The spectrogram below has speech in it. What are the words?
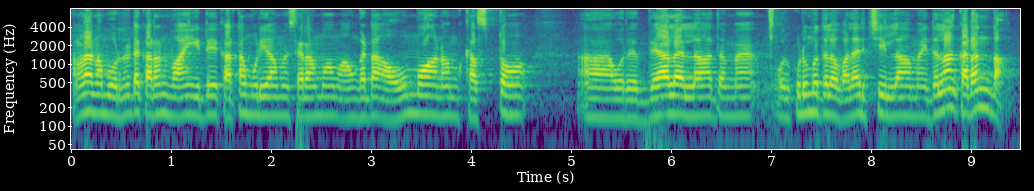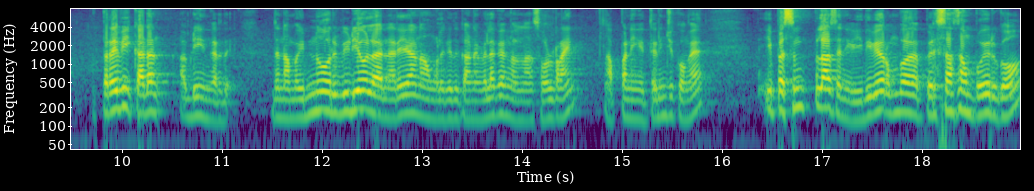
அதனால் நம்ம ஒருத்தர்கிட்ட கடன் வாங்கிட்டு கட்ட முடியாமல் சிரமம் அவங்ககிட்ட அவமானம் கஷ்டம் ஒரு வேலை இல்லாதம ஒரு குடும்பத்தில் வளர்ச்சி இல்லாமல் இதெல்லாம் கடன் தான். பிறவி கடன் அப்படிங்கிறது. இதை நம்ம இன்னொரு வீடியோவில் நிறையா நான் உங்களுக்கு இதுக்கான விளக்கங்கள் நான் சொல்கிறேன் அப்போ நீங்கள் தெரிஞ்சுக்கோங்க. இப்போ சிம்பிளாக செஞ்சு இதுவே ரொம்ப பெருசாக தான் போயிருக்கோம்.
